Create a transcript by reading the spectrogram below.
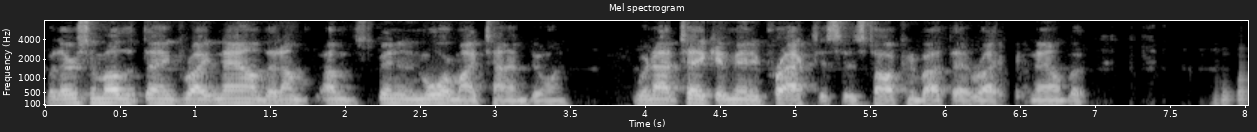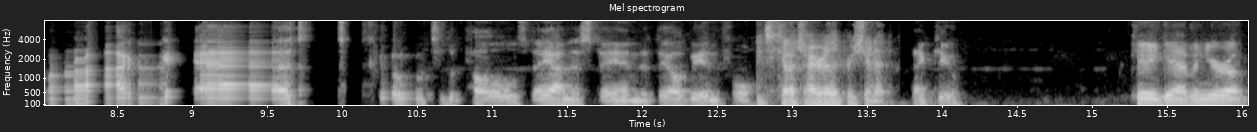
but there's some other things right now that I'm I'm spending more of my time doing. We're not taking many practices talking about that right now, but when our guys go to the polls, they understand that they'll be in full. Thanks, Coach. I really appreciate it. Thank you. Okay, Gavin, you're up.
